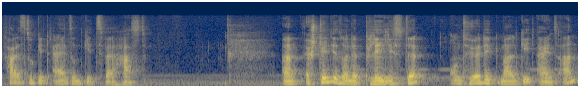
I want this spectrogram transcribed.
falls du Gate 1 und Gate 2 hast. Ähm, erstell dir so eine Playliste und hör dir mal Gate 1 an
